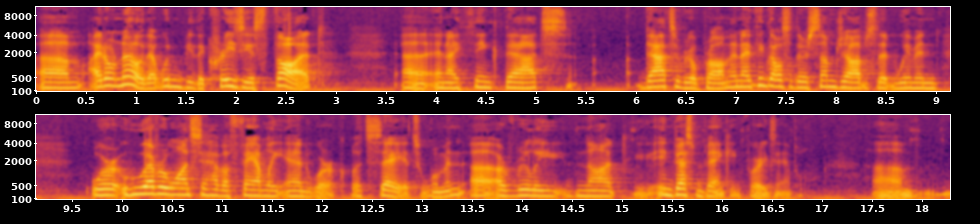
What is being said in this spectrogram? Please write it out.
Um, I don't know. That wouldn't be the craziest thought, uh, and I think that's that's a real problem. And I think also there's some jobs that women or whoever wants to have a family and work, let's say it's a woman, uh, are really not investment banking, for example. Um,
